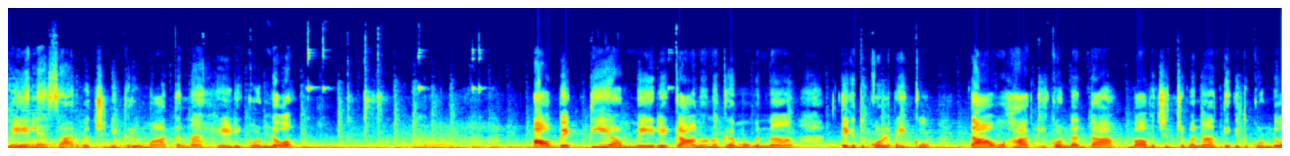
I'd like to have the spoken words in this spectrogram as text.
ಮೇಲೆ ಸಾರ್ವಜನಿಕರು ಮಾತನ್ನ ಹೇಳಿಕೊಂಡು ಆ ವ್ಯಕ್ತಿಯ ಮೇಲೆ ಕಾನೂನು ಕ್ರಮವನ್ನು ತೆಗೆದುಕೊಳ್ಬೇಕು. ತಾವು ಹಾಕಿಕೊಂಡಂಥ ಭಾವಚಿತ್ರವನ್ನು ತೆಗೆದುಕೊಂಡು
